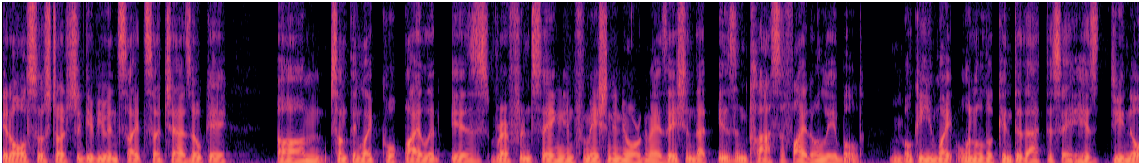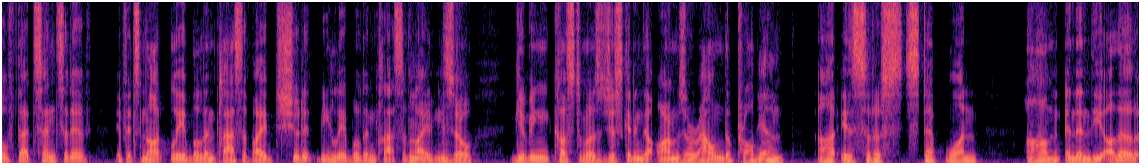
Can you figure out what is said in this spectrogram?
It also starts to give you insights such as, okay, um, something like Copilot is referencing information in your organization that isn't classified or labeled. Okay, you might want to look into that to say, is, do you know if that's sensitive? If it's not labeled and classified, should it be labeled and classified? And so, giving customers just getting their arms around the problem uh, is sort of step one. Um, and then the other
